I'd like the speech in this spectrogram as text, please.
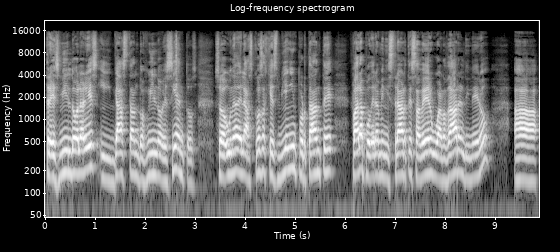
tres mil dólares y gastan 2.900. So, una de las cosas que es bien importante para poder administrarte, saber guardar el dinero, a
